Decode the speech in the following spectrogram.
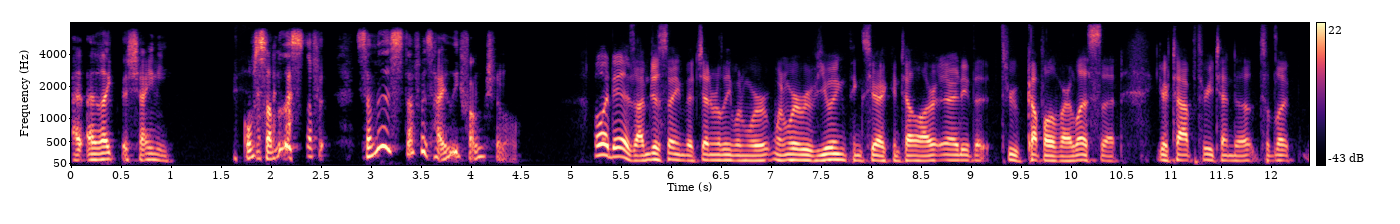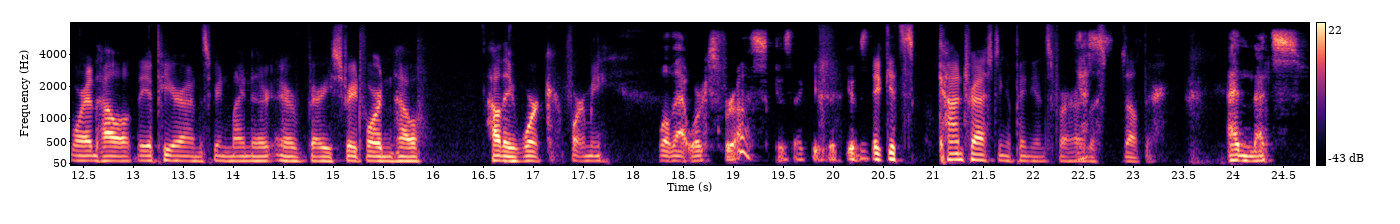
I, I like the shiny. Oh, some of this stuff, some of this stuff is highly functional. Oh, it is. I'm just saying that generally when we're when we're reviewing things here, I can tell already that through a couple of our lists that your top three tend to, to look more at how they appear on the screen. Mine are, are very straightforward and how how they work for me. Well, that works for us because that gives, it gives, It gets contrasting opinions for our Yes. listeners out there. and that's,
